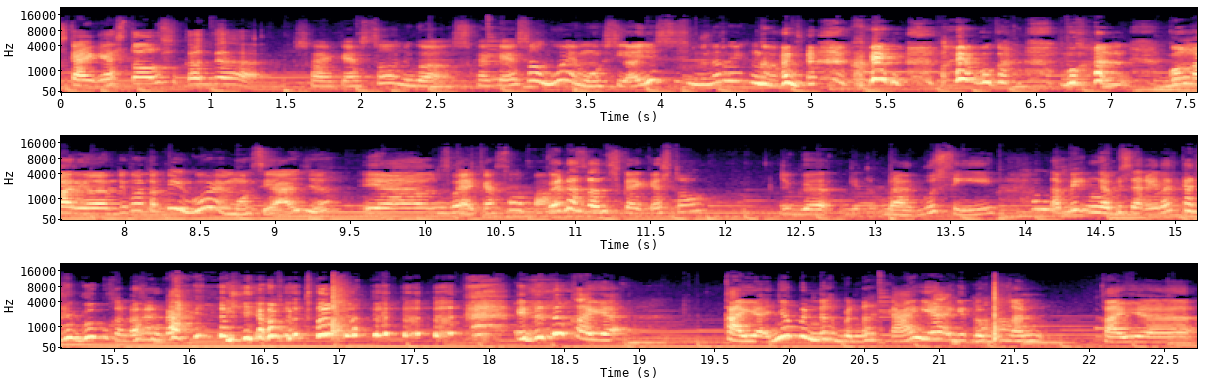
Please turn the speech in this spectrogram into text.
Sky Castle suka gak? Sky Castle juga Sky Castle gue emosi aja sih sebenarnya nggak ada. Gue gue bukan bukan gue nggak relate juga tapi gue emosi aja. Ya, gue, Sky Castle apa? gue nonton Sky Castle juga gitu bagus sih. Tapi nggak bisa relate karena gue bukan orang kaya. Iya betul. Itu tuh kayak kayaknya bener-bener kaya gitu bukan kayak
